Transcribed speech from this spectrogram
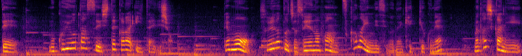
て目標達成してから言いたいでしょでもそれだと女性のファンつかないんですよね結局ね。まあ確かに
